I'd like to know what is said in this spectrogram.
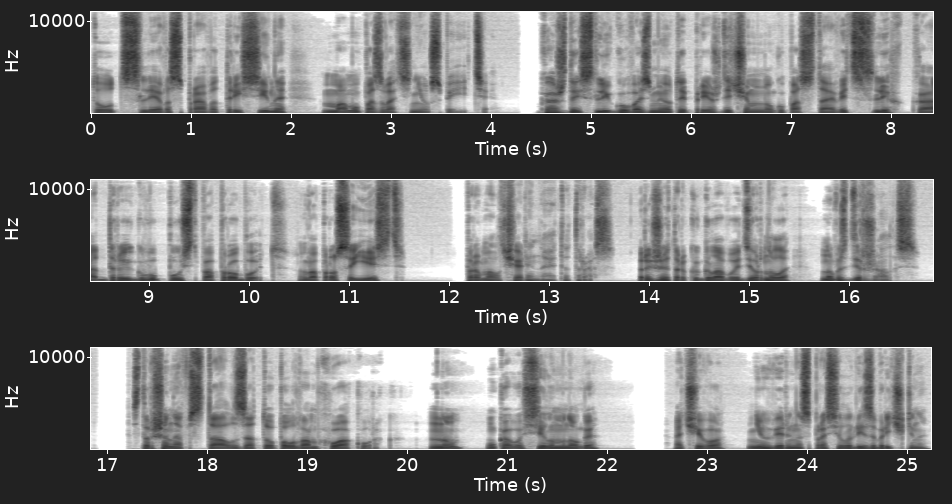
Тут слева-справа трясины, маму позвать не успеете». Каждый слегу возьмет и прежде чем ногу поставить, слегка дрыгву пусть попробует. Вопросы есть? Промолчали на этот раз. Рыжая только головой дернула, но воздержалась. Старшина встал, затопал в амху окурок. «Ну, у кого силы много?» «А чего?» — неуверенно спросила Лиза Бричкина.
